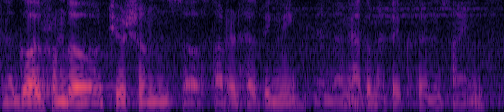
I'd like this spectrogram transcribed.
And a girl from the tuitions uh, started helping me in my mathematics and science.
